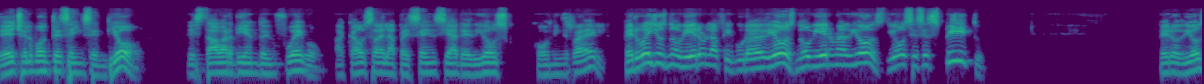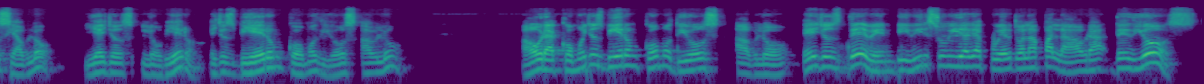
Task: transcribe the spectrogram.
De hecho, el monte se incendió, estaba ardiendo en fuego a causa de la presencia de Dios con Israel. Pero ellos no vieron la figura de Dios, no vieron a Dios. Dios es espíritu. Pero Dios se habló y ellos lo vieron. Ellos vieron cómo Dios habló. Ahora, como ellos vieron cómo Dios habló, ellos deben vivir su vida de acuerdo a la palabra de Dios.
